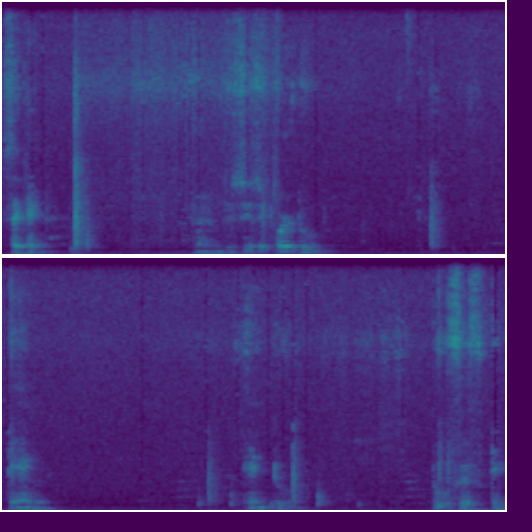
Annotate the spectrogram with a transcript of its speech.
second. And this is equal to 10 into 250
